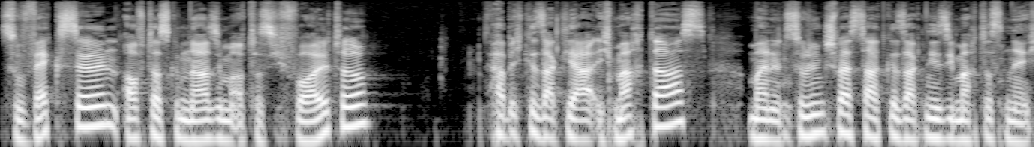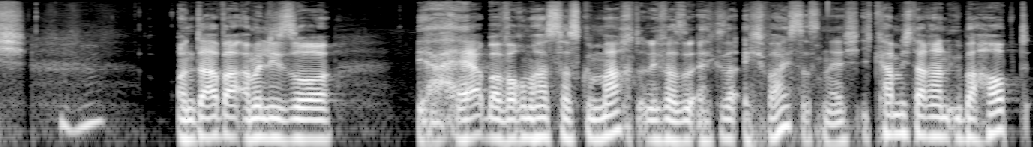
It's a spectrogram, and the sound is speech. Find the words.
zu wechseln auf das Gymnasium, auf das ich wollte, habe ich gesagt, ja, ich mache das. Meine Zwillingsschwester hat gesagt, nee, sie macht das nicht. Mhm. Und da war Amelie so, ja, hä, aber warum hast du das gemacht? Und ich war so, ehrlich gesagt, ich weiß es nicht. Ich kann mich daran überhaupt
